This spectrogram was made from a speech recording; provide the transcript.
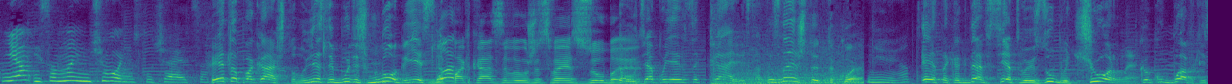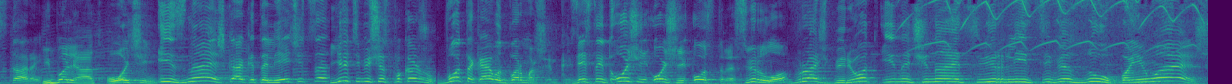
вот ем, и со мной ничего не случается. Это пока что, но если будешь много есть Да сладкого, показывай уже свои у зубы. тебя появится кариес. А ты знаешь, что это такое? Нет. Это когда все твои зубы черные, как у бабки старой. И болят. Очень. И знаешь, как это лечится? Я тебе сейчас покажу. Вот такая вот бармашинка. Здесь стоит очень-очень острое сверло. Врач берет и начинает сверлить тебе зуб, понимаешь?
